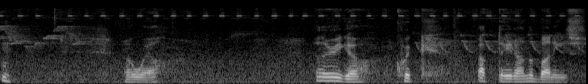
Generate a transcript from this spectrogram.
Hmm. oh well. well. There you go. Quick update on the bunnies.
